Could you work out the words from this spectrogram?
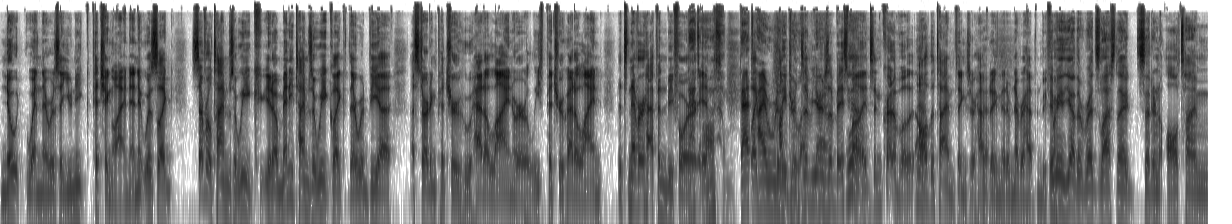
note when there was a unique pitching line, and it was like several times a week. You know, many times a week. Like there would be a, a starting pitcher who had a line or a relief pitcher who had a line that's never happened before. That's in, awesome. That's- like I really do hundreds like of years that. of baseball. Yeah. It's incredible. All the time things are happening that have never happened before. I mean, yeah, the Reds last night set an all-time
